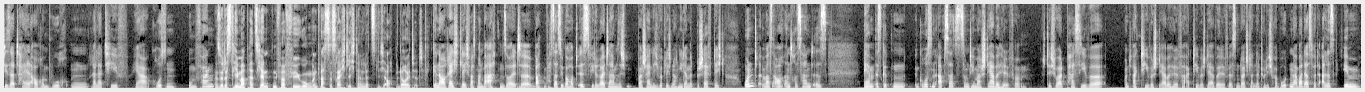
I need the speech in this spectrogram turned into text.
dieser Teil auch im Buch einen relativ ja, großen Umfang. Also das Thema Patientenverfügung und was das rechtlich dann letztlich auch bedeutet. Genau, rechtlich, was man beachten sollte, was, was das überhaupt ist. Viele Leute haben sich wahrscheinlich wirklich noch nie damit beschäftigt. Und was auch interessant ist, ähm, es gibt einen großen Absatz zum Thema Sterbehilfe. Stichwort passive und aktive Sterbehilfe. Aktive Sterbehilfe ist in Deutschland natürlich verboten, aber das wird alles im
